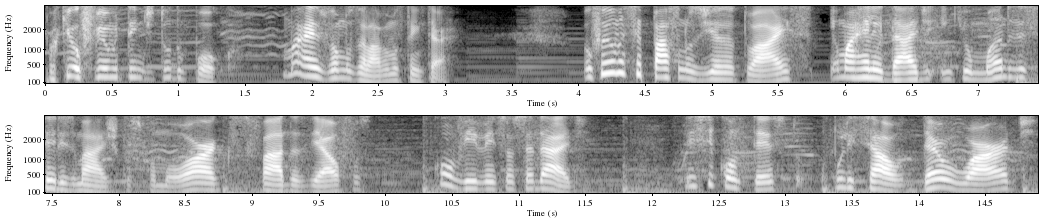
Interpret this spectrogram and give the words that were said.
porque o filme tem de tudo pouco, mas vamos lá, vamos tentar. O filme se passa nos dias atuais, em uma realidade em que humanos e seres mágicos, como orcs, fadas e elfos, convivem em sociedade. Nesse contexto, o policial Daryl Ward,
